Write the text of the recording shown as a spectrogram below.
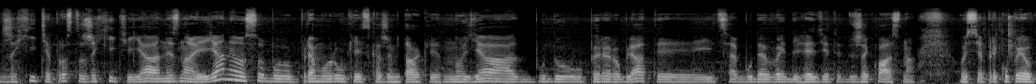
жахіття, просто жахіття. Я не знаю, я не особо прямо руки, скажімо так, але я буду переробляти і це буде виглядати дуже класно. Ось я прикупив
